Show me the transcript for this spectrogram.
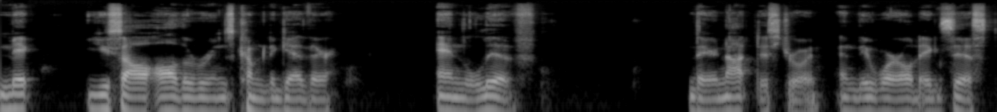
Mick, you saw all the runes come together and live. They're not destroyed, and the world exists,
